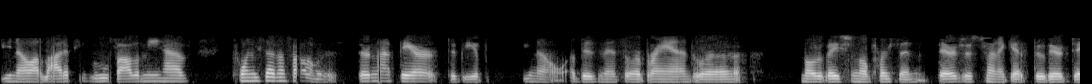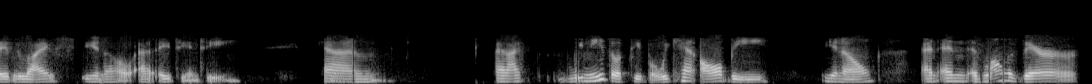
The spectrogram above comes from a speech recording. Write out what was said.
you know, a lot of people who follow me have 27 followers. They're not there to be you know, a business or a brand or a motivational person. They're just trying to get through their daily life, you know, at AT&T. And and I we need those people. We can't all be, you know, and and as long as they're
